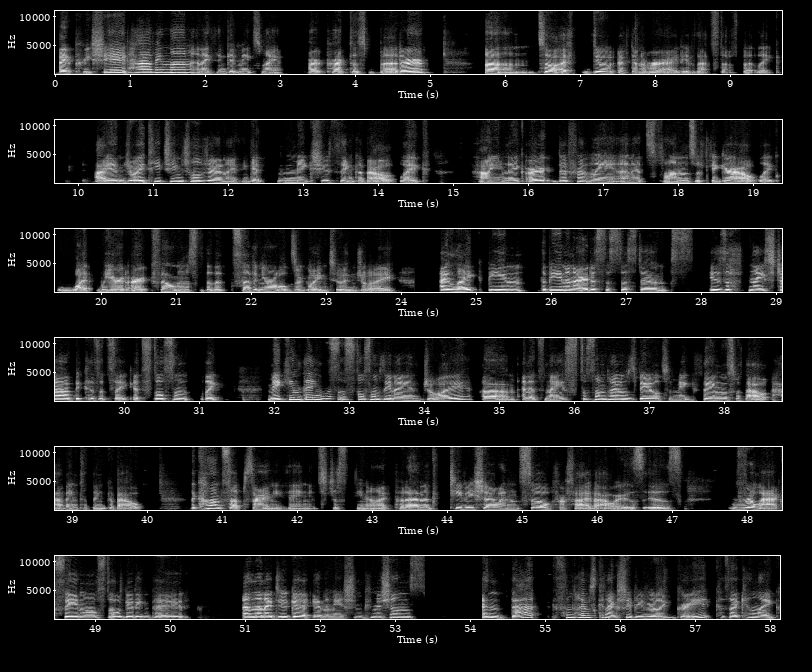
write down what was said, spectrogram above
I appreciate having them and I think it makes my art practice better. Um, so I've do I've done a variety of that stuff, but like I enjoy teaching children. I think it makes you think about like how you make art differently and it's fun to figure out like what weird art films the, the seven year olds are going to enjoy i like being the being an artist assistant is a nice job because it's like it's still some like making things is still something i enjoy um, and it's nice to sometimes be able to make things without having to think about the concepts or anything. It's just, you know, I'd put on a TV show and so for five hours is relaxing while still getting paid. And then I do get animation commissions. And that sometimes can actually be really great because I can like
